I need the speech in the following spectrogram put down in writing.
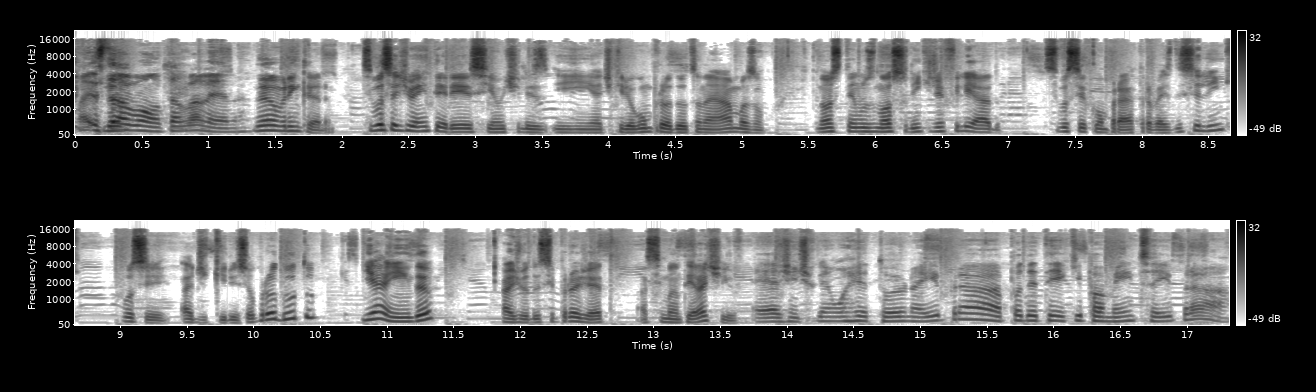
Mas tá bom, tá valendo. Não, brincando. Se você tiver interesse em, utiliz- em adquirir algum produto na Amazon, nós temos nosso link de afiliado. Se você comprar através desse link, você adquire o seu produto e ainda ajuda esse projeto a se manter ativo. É, a gente ganhou um retorno aí pra poder ter equipamentos aí pra,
